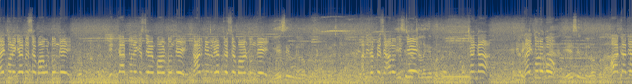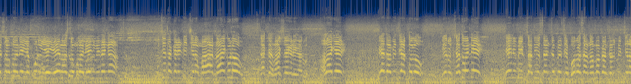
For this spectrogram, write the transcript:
రైతులకు ఏమిస్తే బాగుంటుంది? విద్యార్థులకు ఇస్తే ఏం బాగుంటుంది? కార్మికులు ఏం చేస్తే బాగుంటుంది? అని చెప్పేసి ఆలోచించి ముఖ్యంగా రైతులకు భారతదేశంలోనే ఎప్పుడు ఏ ఏ రాష్ట్రంలో లేని విధంగా ఉచిత కరెంట్ ఇచ్చిన మహానాయకుడు డాక్టర్ రాజశేఖర్ గారు. అలాగే పేద విద్యార్థులు మీరు చదవండి నేను మీకు చదివిస్తానని చెప్పేసి భరోసా నమ్మకం కల్పించిన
